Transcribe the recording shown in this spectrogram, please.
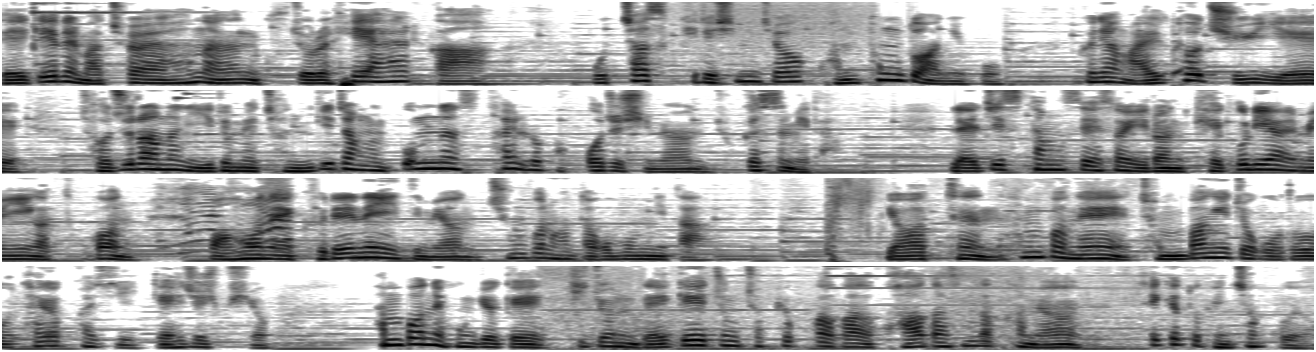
4개를 맞춰야 하는 구조를 해야 할까 5차 스킬이 심지어 관통도 아니고 그냥 알터 주위에 저주라는 이름의 전기장을 뽑는 스타일로 바꿔주시면 좋겠습니다. 레지스탕스에서 이런 개구리 알맹이 같은 건 와헌의 그레네이드면 충분하다고 봅니다. 여하튼 한 번에 전방위적으로 타격할 수 있게 해주십시오. 한 번의 공격에 기존 4개의 중첩 효과가 과하다 생각하면 3개도 괜찮고요.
